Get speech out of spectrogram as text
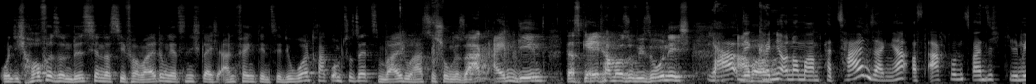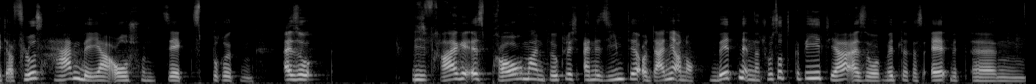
Und ich hoffe so ein bisschen, dass die Verwaltung jetzt nicht gleich anfängt, den CDU-Antrag umzusetzen, weil du hast es schon gesagt, eingehend, das Geld haben wir sowieso nicht. Ja, wir können ja auch noch mal ein paar Zahlen sagen. Ja? Auf 28 Kilometer Fluss haben wir ja auch schon sechs Brücken. Also die Frage ist, braucht man wirklich eine siebte und dann ja auch noch mitten im Naturschutzgebiet, ja, also mittleres El mit, ähm,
